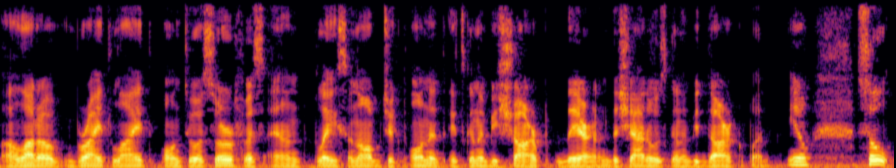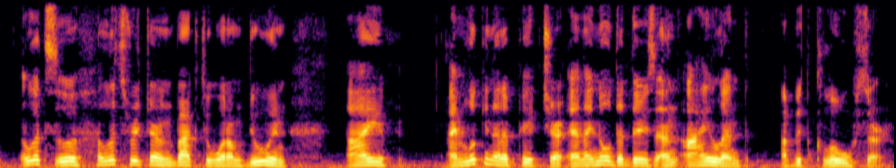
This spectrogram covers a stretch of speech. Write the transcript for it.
a lot of bright light onto a surface and place an object on it, it's gonna be sharp there, and the shadow is gonna be dark. But you know, so let's uh, let's return back to what I'm doing. I I'm looking at a picture, and I know that there's an island a bit closer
